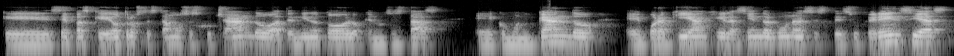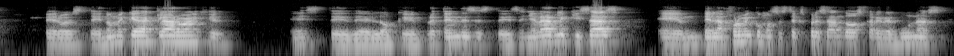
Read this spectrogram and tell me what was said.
que sepas que otros te estamos escuchando, atendiendo todo lo que nos estás eh, comunicando. por aquí Ángel haciendo algunas este, sugerencias, pero este, no me queda claro Ángel este, de lo que pretendes este, señalarle, quizás de la forma en cómo se está expresando Oscar en algunas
